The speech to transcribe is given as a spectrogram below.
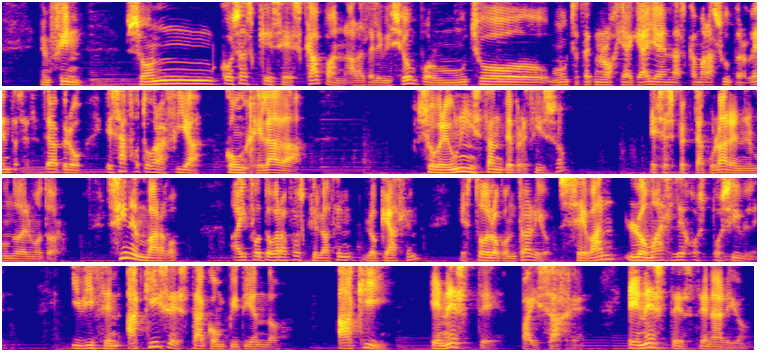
fin, son cosas que se escapan a la televisión por mucho, mucha tecnología que haya en las cámaras súper lentas, etc. Pero esa fotografía congelada sobre un instante preciso es espectacular en el mundo del motor. Sin embargo, hay fotógrafos que lo, hacen, lo que hacen es todo lo contrario, se van lo más lejos posible y dicen, aquí se está compitiendo, aquí, en este paisaje, en este escenario.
